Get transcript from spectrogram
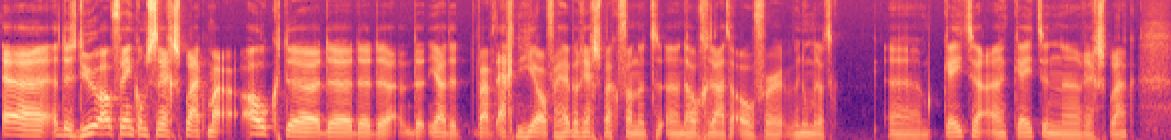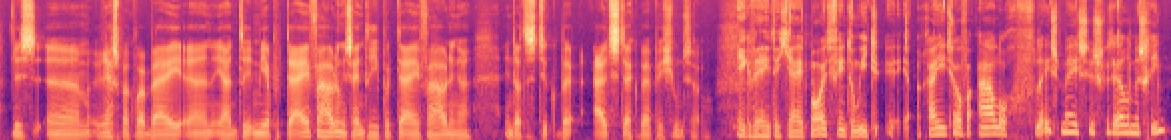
eh, dus duurovereenkomsten, rechtspraak, maar ook de, de, de, de, de, ja, de, waar we het eigenlijk niet hier over hebben, rechtspraak van het, eh, de Hoge Raad over, we noemen dat keten, eh, ketenrechtspraak. Dus ehm, rechtspraak waarbij eh, ja, drie, meer partijenverhoudingen zijn, drie partijenverhoudingen. En dat is natuurlijk bij uitstek bij pensioen zo. Ik weet dat jij het mooi vindt om iets... Ga je iets over alog vleesmeesters vertellen misschien?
